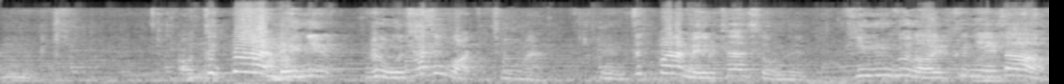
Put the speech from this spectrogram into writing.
음. 어, 특별한 메뉴를 오늘 찾은 것 같아 정말. 응, 특별한 메뉴를 찾았어 오늘. 김군 얼큰이에서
